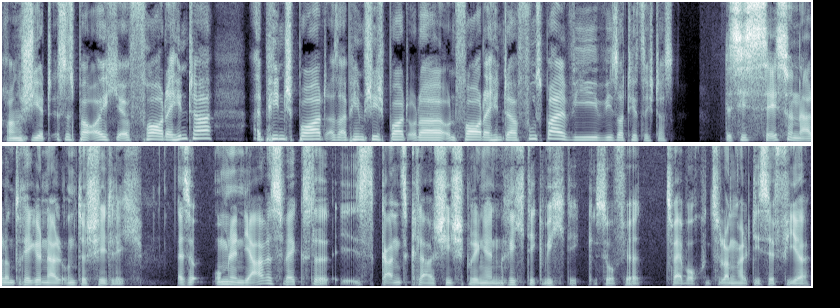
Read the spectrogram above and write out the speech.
rangiert. Ist es bei euch äh, vor oder hinter Alpinsport, also Alpin-Skisport oder und vor oder hinter Fußball? Wie, wie sortiert sich das? Das ist saisonal und regional unterschiedlich. Also um den Jahreswechsel ist ganz klar Skispringen richtig wichtig, so für zwei Wochen, solange halt diese vier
